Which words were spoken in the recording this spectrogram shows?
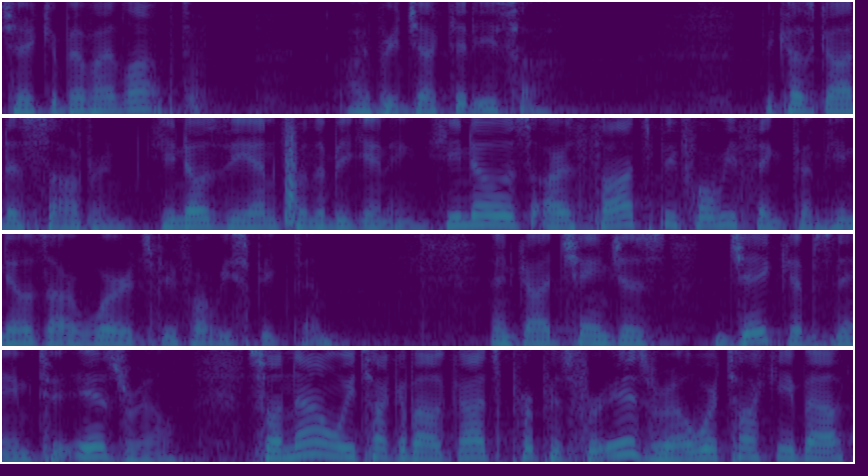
Jacob have I loved. I've rejected Esau. Because God is sovereign. He knows the end from the beginning. He knows our thoughts before we think them. He knows our words before we speak them. And God changes Jacob's name to Israel. So now when we talk about God's purpose for Israel, we're talking about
